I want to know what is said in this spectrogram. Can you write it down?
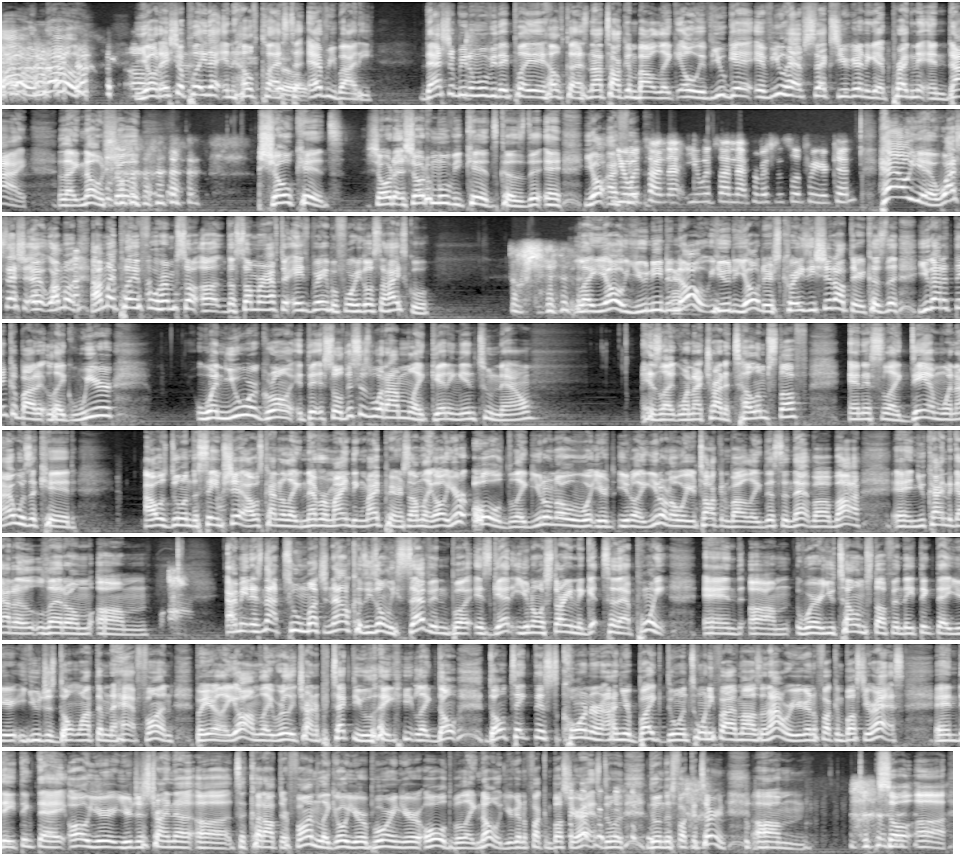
Oh no, yo, they should play that in health class Yo. to everybody. That should be the movie they play in health class. Not talking about like, oh, if you get, if you have sex, you're gonna get pregnant and die. Like, no, show, show kids. Show the show the movie kids, cause the, and, yo, I You feel- would sign that. You would sign that permission slip for your kid. Hell yeah! Watch that shit. I'm a, I might play it for him so, uh, the summer after eighth grade before he goes to high school. Oh shit. Like, yo, you need to know. You yo, there's crazy shit out there because the you got to think about it. Like, we're when you were growing. th- So this is what I'm like getting into now. Is like when I try to tell him stuff, and it's like, damn, when I was a kid. I was doing the same shit. I was kind of like never minding my parents. I'm like, oh, you're old. Like you don't know what you're, you know, like you don't know what you're talking about. Like this and that, blah blah. blah. And you kind of gotta let them. Um, I mean, it's not too much now because he's only seven, but it's get you know it's starting to get to that point, and um, where you tell them stuff and they think that you you just don't want them to have fun, but you're like, yo, I'm like really trying to protect you, like like don't don't take this corner on your bike doing 25 miles an hour, you're gonna fucking bust your ass, and they think that oh you're you're just trying to uh to cut out their fun, like oh you're boring, you're old, but like no, you're gonna fucking bust your ass doing doing this fucking turn, um, so uh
